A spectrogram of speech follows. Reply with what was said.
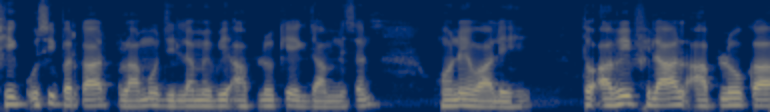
ठीक उसी प्रकार पलामू ज़िला में भी आप लोग के एग्ज़ामिनेशन होने वाले हैं। तो अभी फ़िलहाल आप लोग का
